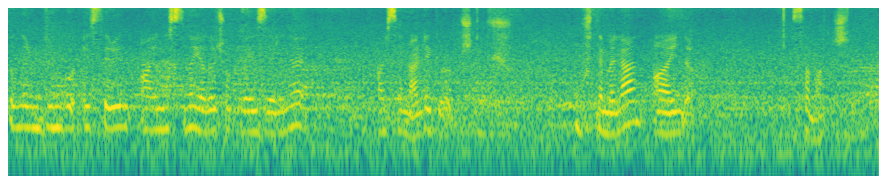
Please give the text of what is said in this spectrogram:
Sanırım dün bu eserin aynısını ya da çok benzerini Arsenal'de görmüştük. Muhtemelen aynı sanatçı.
